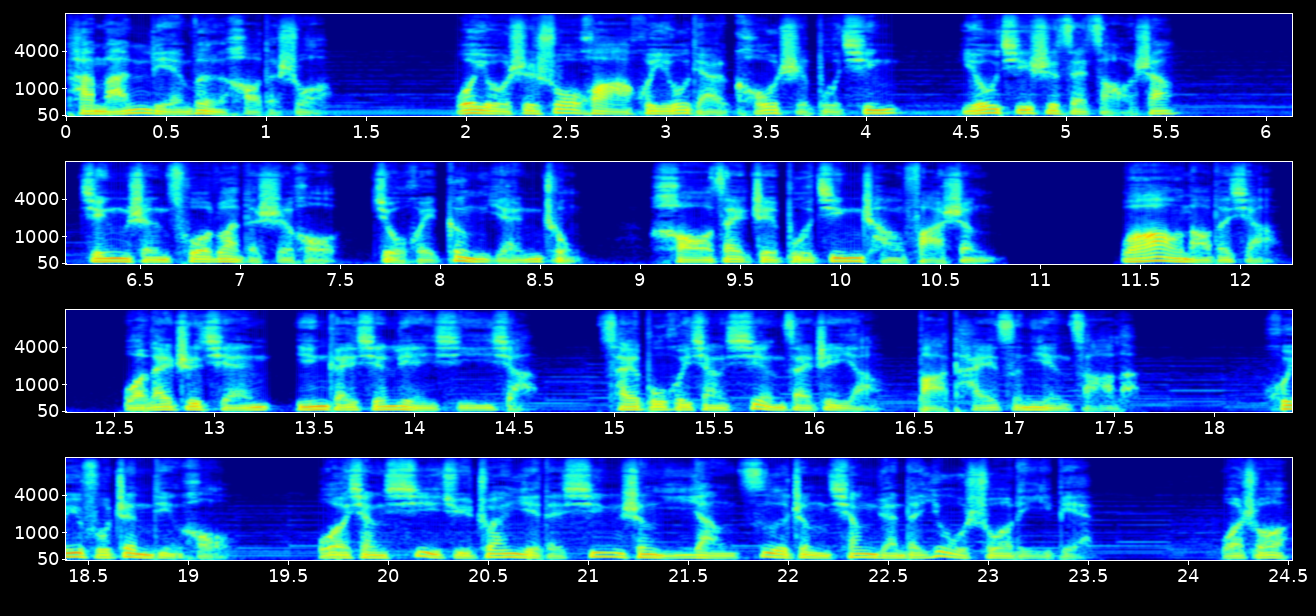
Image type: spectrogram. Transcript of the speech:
他满脸问号地说：“我有时说话会有点口齿不清。”尤其是在早上，精神错乱的时候就会更严重。好在这不经常发生。我懊恼地想，我来之前应该先练习一下，才不会像现在这样把台词念砸了。恢复镇定后，我像戏剧专业的新生一样字正腔圆地又说了一遍：“我说，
